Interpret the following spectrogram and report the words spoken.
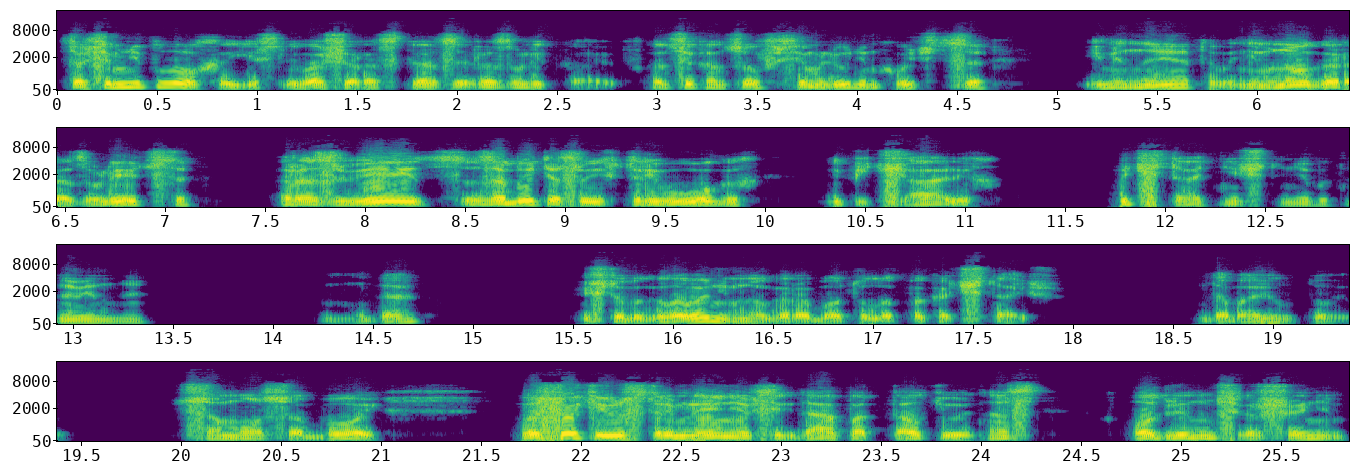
Совсем неплохо, если ваши рассказы развлекают. В конце концов, всем людям хочется именно этого, немного развлечься, развеяться, забыть о своих тревогах и печалях, почитать нечто необыкновенное. Ну да, и чтобы голова немного работала, пока читаешь, — добавил Дойл. Само собой, — Высокие устремления всегда подталкивают нас к подлинным свершениям,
